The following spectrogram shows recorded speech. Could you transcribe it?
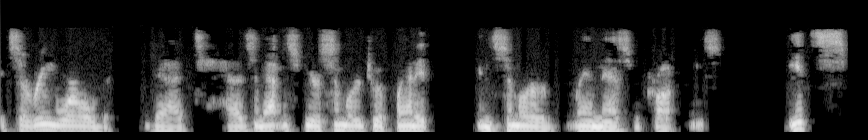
It's a ring world that has an atmosphere similar to a planet and similar landmass properties. It's,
